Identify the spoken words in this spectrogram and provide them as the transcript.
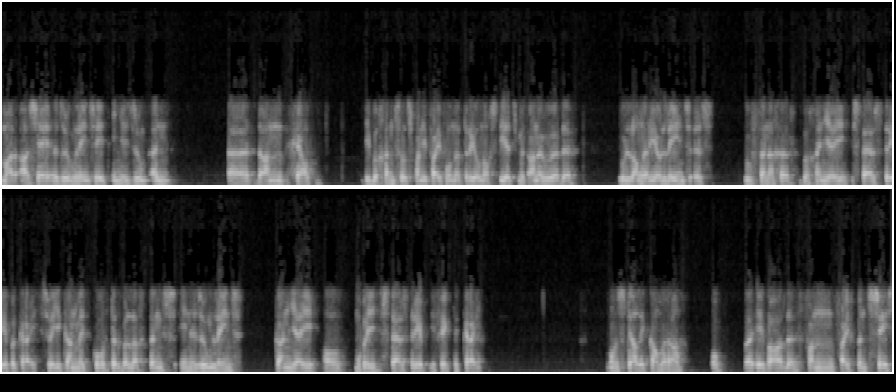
Maar as jy 'n zoom lens het en jy zoom in, uh dan geld die beginsels van die 500 reël nog steeds. Met ander woorde, hoe langer jou lens is, hoe vinniger begin jy sterstrepe kry. So jy kan met korter beligtings en 'n zoom lens kan jy al mooi sterstreep effekte kry. Ons stel die kamera op 'n e-waarde van 5.6.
